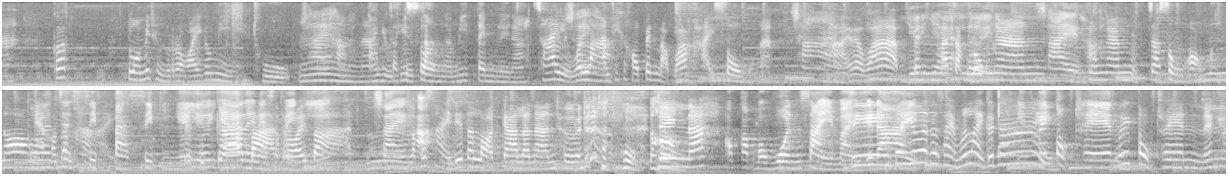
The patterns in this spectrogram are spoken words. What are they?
นะ ก็ตัวไม่ถึงร้อยก็มีถูกใช่ค่ะอืมนะตามอยู่ที่จตุทรงจักอะมีเต็มเลยนะ ใช่หรือว่าใช่ค่ะร้านที่เขาเป็นแบบว่าขายส่งอะใช่ขายแบบว่าเยอะเป็นแยะมาจากเลยโรงงานใช่ค่ะโรงงานจะส่งออกเมืองนอกตัวเนี่ยละเขาเจ็จะดขายสิบแปดสิบอย่างเงี้ยจ็ดเยสิอะบก้าแยะเลยในบาทสมัยร้อยนี้บาท ใช่อืมแล้วค่ะก็ใส่ได้ตลอดกาลนานเทินถูกต้องจริงนะ เอากลับมาวนใส่ใหม่จริงก็ได้เสื้อยืดจะใส่เมื่อไหร่ก็ได้ นี่ไม่ตกเทรนด์ ไม่ตกเทรนด์นะค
